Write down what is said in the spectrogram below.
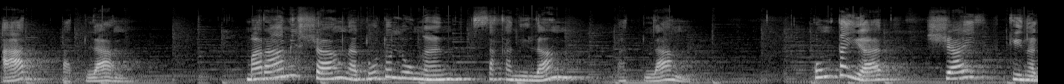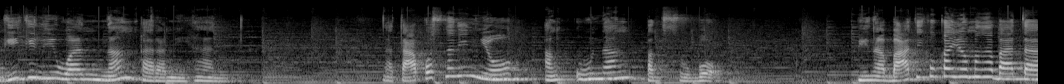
at patlang. Marami siyang natutulungan sa kanilang patlang. Kung kaya't siya'y kinagigiliwan ng karamihan. Natapos na ninyo ang unang pagsubok. Binabati ko kayo mga bata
